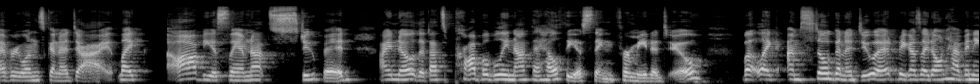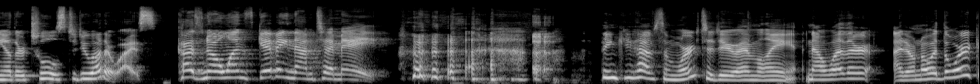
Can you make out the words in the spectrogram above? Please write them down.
everyone's going to die. Like obviously I'm not stupid. I know that that's probably not the healthiest thing for me to do, but like I'm still going to do it because I don't have any other tools to do otherwise. Cuz no one's giving them to me. think you have some work to do, Emylee. Now, whether I don't know what the work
